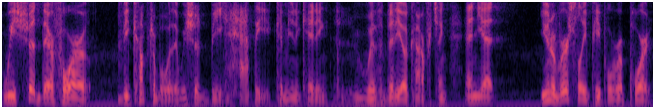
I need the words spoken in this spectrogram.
we should therefore be comfortable with it. We should be happy communicating with video conferencing. And yet, universally, people report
